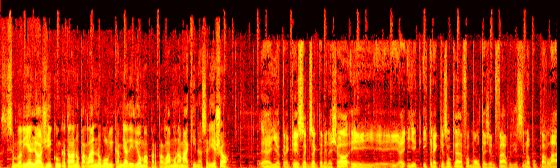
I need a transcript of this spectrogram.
semblaria lògic que un catalanoparlant no vulgui canviar d'idioma per parlar amb una màquina. Seria això? Eh, jo crec que és exactament això i, i, i, i crec que és el que fa, molta gent fa. Vull dir, si no puc parlar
